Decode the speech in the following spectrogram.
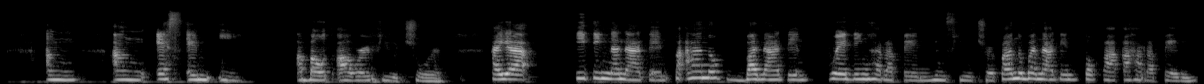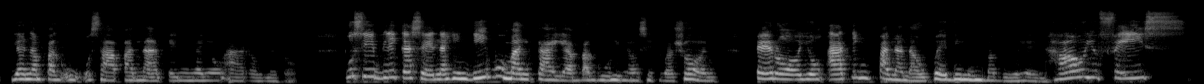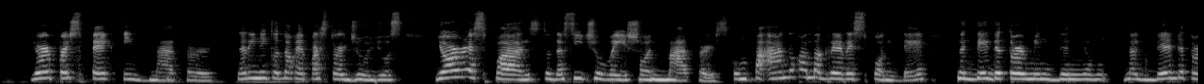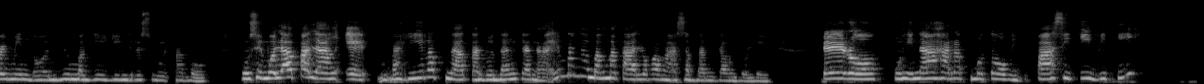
ang ang SME about our future. Kaya titingnan natin paano ba natin pwedeng harapin yung future? Paano ba natin to kakaharapin? Yan ang pag-uusapan natin ngayong araw na to. Posible kasi na hindi mo man kaya baguhin ang sitwasyon pero yung ating pananaw, pwede mong baguhin. How you face your perspective matter. Narinig ko to kay Pastor Julius. Your response to the situation matters. Kung paano ka magre-responde, nagde-determine din yung nagde-determine doon yung magiging resulta mo. Kung simula pa lang eh mahirap na talunan ka na, eh malamang matalo ka nga sa bandang huli. Pero kung hinaharap mo to with positivity,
